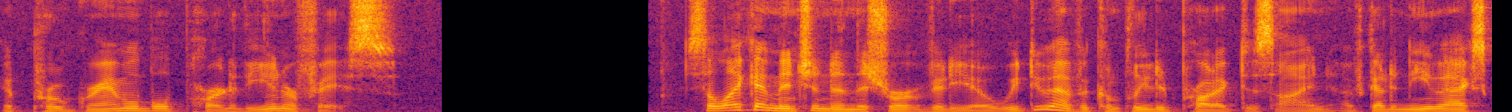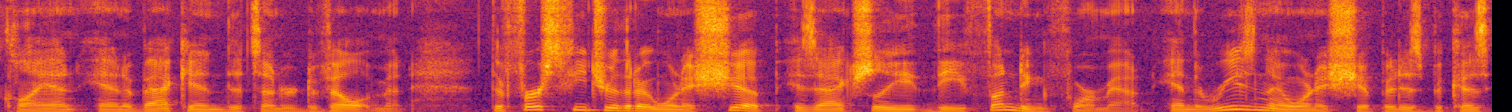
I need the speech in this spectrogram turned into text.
a programmable part of the interface. So like I mentioned in the short video, we do have a completed product design. I've got an Emacs client and a backend that's under development. The first feature that I want to ship is actually the funding format. And the reason I want to ship it is because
